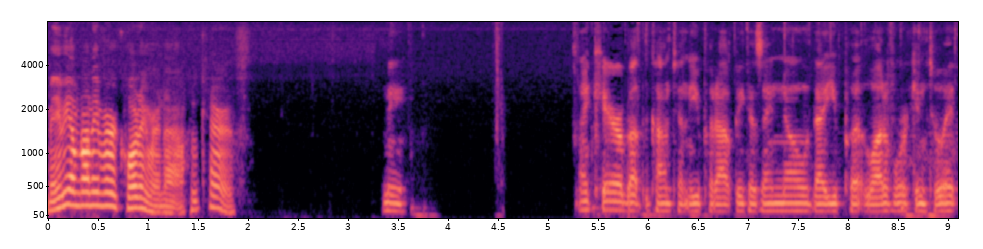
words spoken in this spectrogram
Maybe I'm not even recording right now. Who cares? Me. I care about the content that you put out because I know that you put a lot of work into it,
